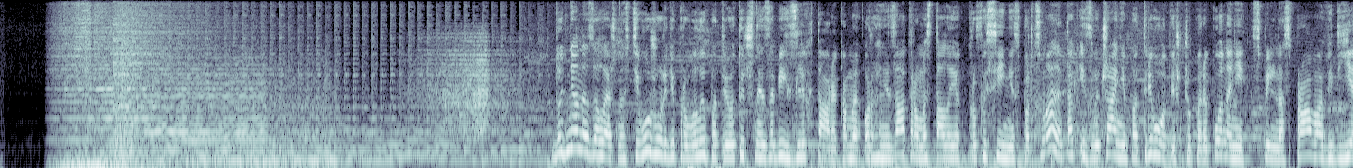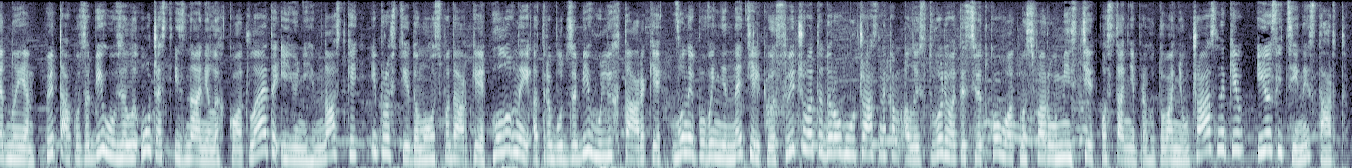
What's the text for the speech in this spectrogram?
До Дня Незалежності в Ужгороді провели патріотичний забіг з ліхтариками. Організаторами стали як професійні спортсмени, так і звичайні патріоти, що переконані, спільна справа від'єднує. Відтак у забігу взяли участь і знані легкоатлети, і юні гімнастки, і прості домогосподарки. Головний атрибут забігу ліхтарики. Вони повинні не тільки освічувати дорогу учасникам, але й створювати святкову атмосферу у місті. Останні приготування учасників і офіційний старт.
